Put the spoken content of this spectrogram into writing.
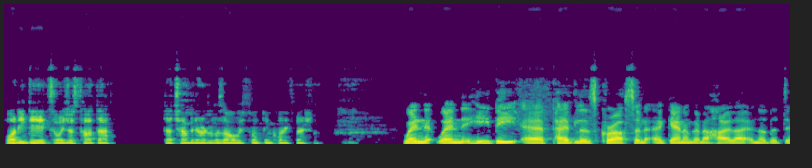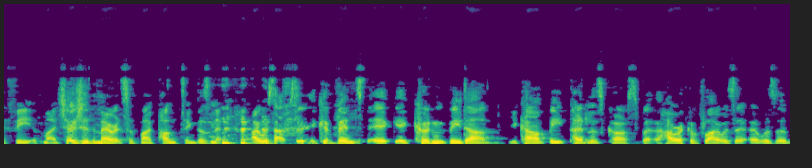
what he did. So I just thought that that champion hurdle was always something quite special when when he beat uh, Peddlers Cross, and again I'm going to highlight another defeat of mine. Shows you the merits of my punting, doesn't it? I was absolutely convinced it, it couldn't be done. You can't beat Peddlers Cross, but Hurricane Fly was a was an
